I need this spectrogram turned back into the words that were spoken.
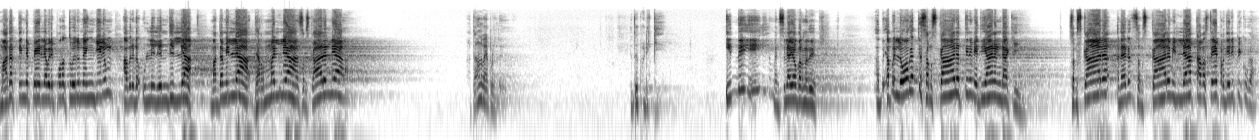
മതത്തിന്റെ പേരിൽ അവർ പുറത്തു വരുമെങ്കിലും അവരുടെ ഉള്ളിൽ എന്തില്ല? മതമില്ല ധർമ്മമില്ല സംസ്കാരമില്ല. അതാണ് ഭയപ്പെടുന്നത്. ഇത് പഠിക്ക്. ഇത് ഈ മനസ്സിലായോ പറഞ്ഞത്? അപ്പൊ- ലോകത്തെ സംസ്കാരത്തിന് വ്യതിയാനം ഉണ്ടാക്കി. സംസ്കാര അതായത് സംസ്കാരമില്ലാത്ത അവസ്ഥയെ പ്രചരിപ്പിക്കുക.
